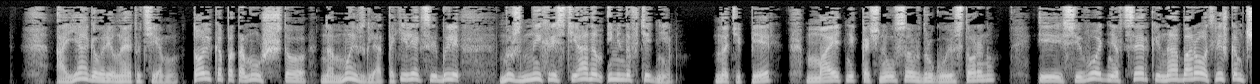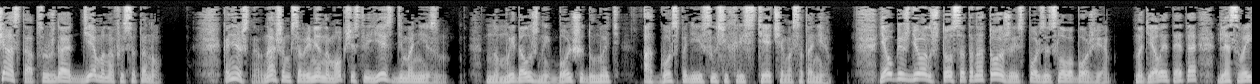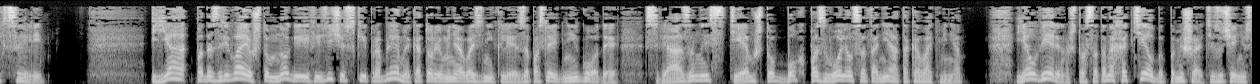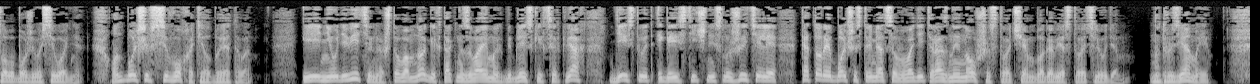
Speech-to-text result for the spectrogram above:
а я говорил на эту тему только потому, что, на мой взгляд, такие лекции были нужны христианам именно в те дни. Но теперь маятник качнулся в другую сторону, и сегодня в церкви, наоборот, слишком часто обсуждают демонов и сатану. Конечно, в нашем современном обществе есть демонизм, но мы должны больше думать о Господе Иисусе Христе, чем о сатане. Я убежден, что сатана тоже использует Слово Божье, но делает это для своих целей. Я подозреваю, что многие физические проблемы, которые у меня возникли за последние годы, связаны с тем, что Бог позволил сатане атаковать меня. Я уверен, что сатана хотел бы помешать изучению Слова Божьего сегодня. Он больше всего хотел бы этого. И неудивительно, что во многих так называемых библейских церквях действуют эгоистичные служители, которые больше стремятся вводить разные новшества, чем благовествовать людям. Но, друзья мои,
